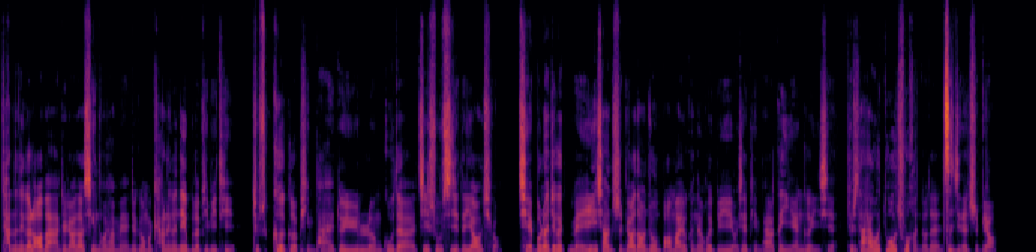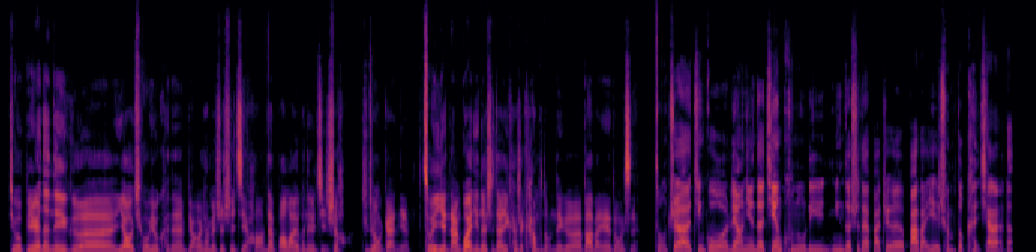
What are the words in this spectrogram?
他的那个老板就聊到兴头上面，就给我们看了一个内部的 PPT，就是各个品牌对于轮毂的技术细节的要求。且不论这个每一项指标当中，宝马有可能会比有些品牌要更严格一些，就是它还会多出很多的自己的指标。就别人的那个要求，有可能表格上面是十几行，但宝马有可能有几十行，就这种概念。所以也难怪宁德时代一开始看不懂那个八百页的东西。总之啊，经过两年的艰苦努力，宁德时代把这个八百页全部都啃下来了。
